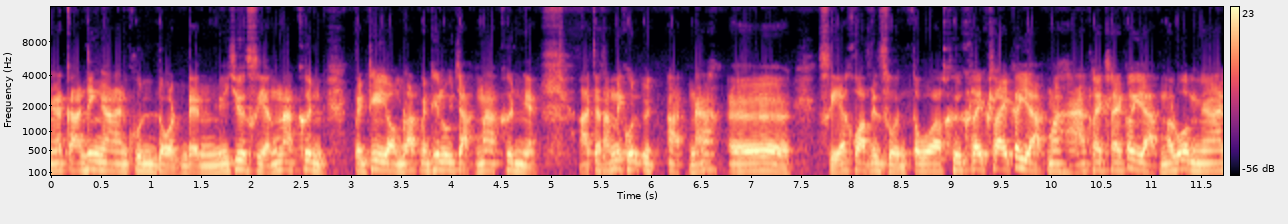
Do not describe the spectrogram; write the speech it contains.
งานการที่งานคุณโดดเด่นมีชื่อเสียงมากขึ้น เป็นที่ยอมรับเป็นที่รู้จักมากขึ้นเนี่ยอาจจะทำให้คุณอึดอัดนะเออเสียความเป็นส่วนตัว คือใคร ๆ ก็อยากมาหาใคร ๆ ก็อยากมาร่วมงาน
